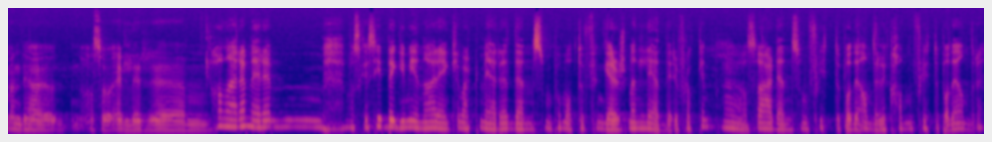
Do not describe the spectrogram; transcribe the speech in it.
Men de har jo altså Eller um Han er mer hva skal jeg si, Begge mine har egentlig vært mer den som på en måte fungerer som en leder i flokken. Mm. Altså er den som flytter på de andre, eller kan flytte på de andre.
